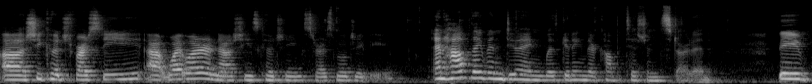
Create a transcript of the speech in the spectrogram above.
Uh, she coached varsity at Whitewater, and now she's coaching Stars Mill JV. And how have they been doing with getting their competition started? They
